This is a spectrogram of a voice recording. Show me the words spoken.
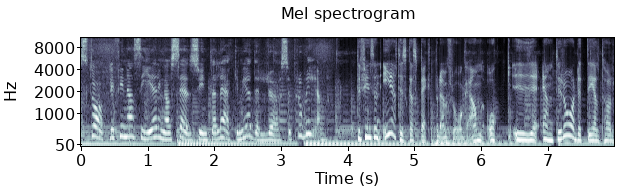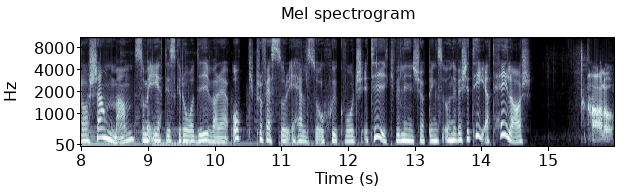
Statlig finansiering av sällsynta läkemedel löser problem. Det finns en etisk aspekt på den frågan och i NT-rådet deltar Lars Sandman som är etisk rådgivare och professor i hälso och sjukvårdsetik vid Linköpings universitet. Hej Lars! Hallå!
